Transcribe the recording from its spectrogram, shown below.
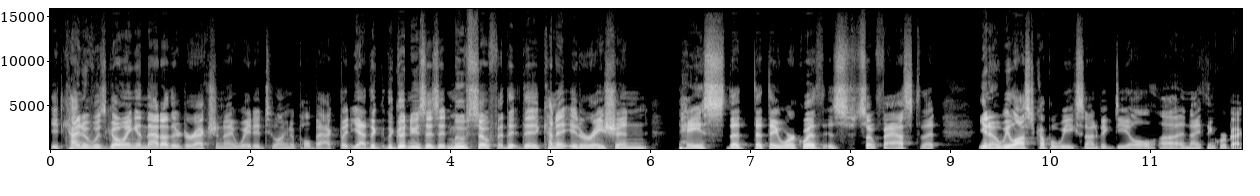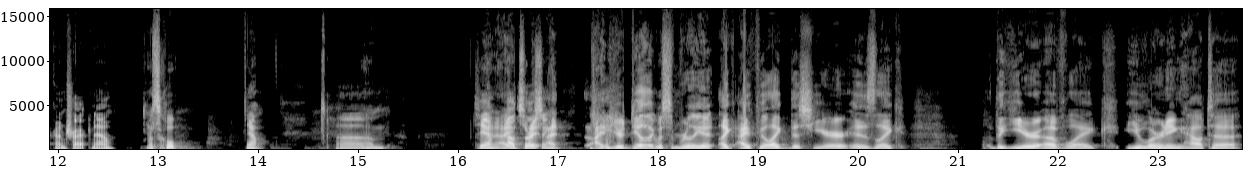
it kind of was going in that other direction i waited too long to pull back but yeah the, the good news is it moves so fa- the, the kind of iteration pace that that they work with is so fast that you know we lost a couple weeks not a big deal uh, and i think we're back on track now That's cool. Um, Um, so yeah man, I- I- outsourcing I- you're dealing with some really like. I feel like this year is like the year of like you learning how to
